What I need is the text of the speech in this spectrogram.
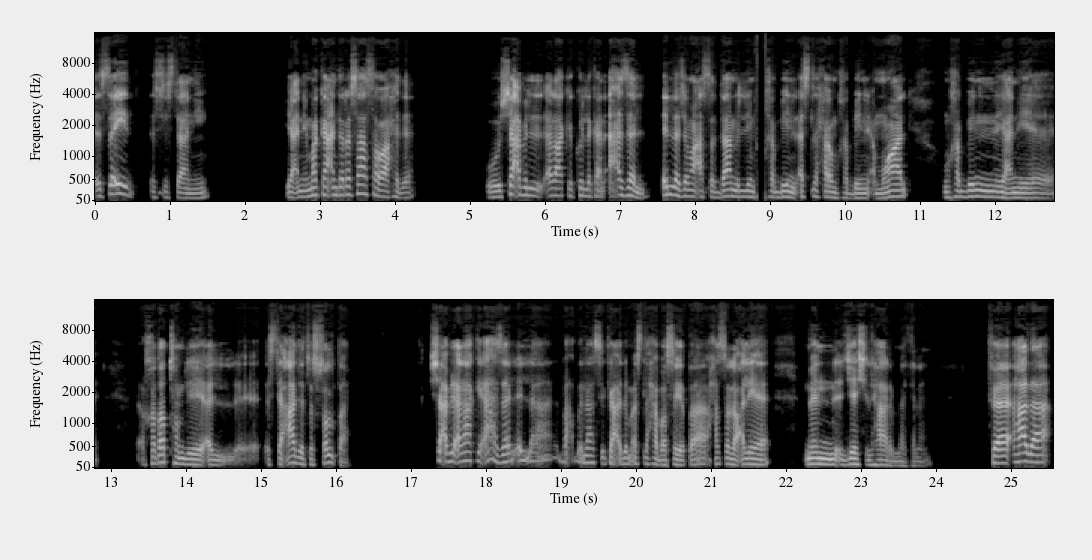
السيد السيستاني يعني ما كان عنده رصاصة واحدة. والشعب العراقي كله كان أعزل إلا جماعة صدام اللي مخبين الأسلحة ومخبين الأموال ومخبين يعني خططهم لاستعادة السلطة. الشعب العراقي أعزل إلا بعض الناس كان عندهم أسلحة بسيطة حصلوا عليها من الجيش الهارب مثلا. فهذا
